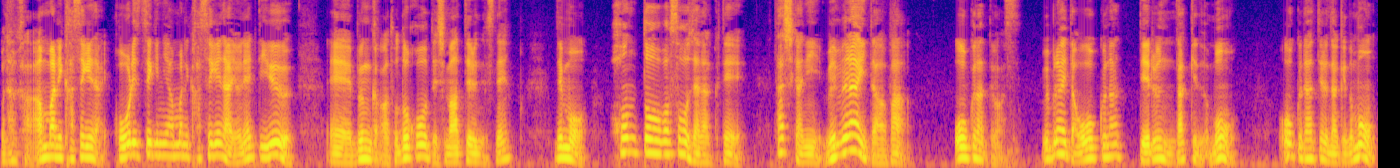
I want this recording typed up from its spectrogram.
なんかあんまり稼げない。効率的にあんまり稼げないよねっていう、えー、文化が滞ってしまってるんですね。でも、本当はそうじゃなくて、確かにウェブライターは多くなってます。ウェブライター多くなってるんだけども、多くなってるんだけども、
